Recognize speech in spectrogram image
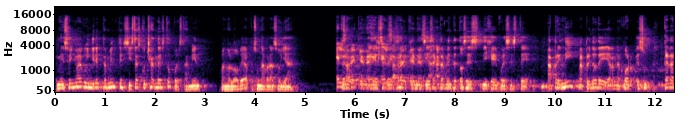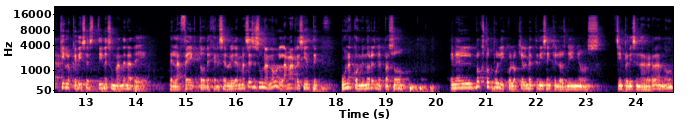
me enseñó algo indirectamente, si está escuchando esto, pues también cuando lo vea, pues un abrazo ya él sabe quién es. Él, sabe, quién es. Sí, exactamente. Entonces dije, pues, este, aprendí, me aprendió de, a lo mejor, es un, cada quien lo que dices tiene su manera de, del afecto, de ejercerlo y demás. Esa es una, ¿no? La más reciente. Una con menores me pasó. En el Vox Populi coloquialmente dicen que los niños siempre dicen la verdad, ¿no?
